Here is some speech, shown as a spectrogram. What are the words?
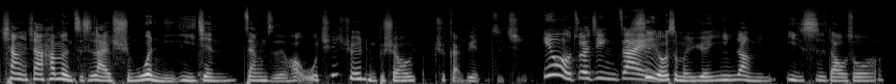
像像他们只是来询问你意见这样子的话，我其实觉得你不需要去改变自己。因为我最近在是有什么原因让你意识到说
